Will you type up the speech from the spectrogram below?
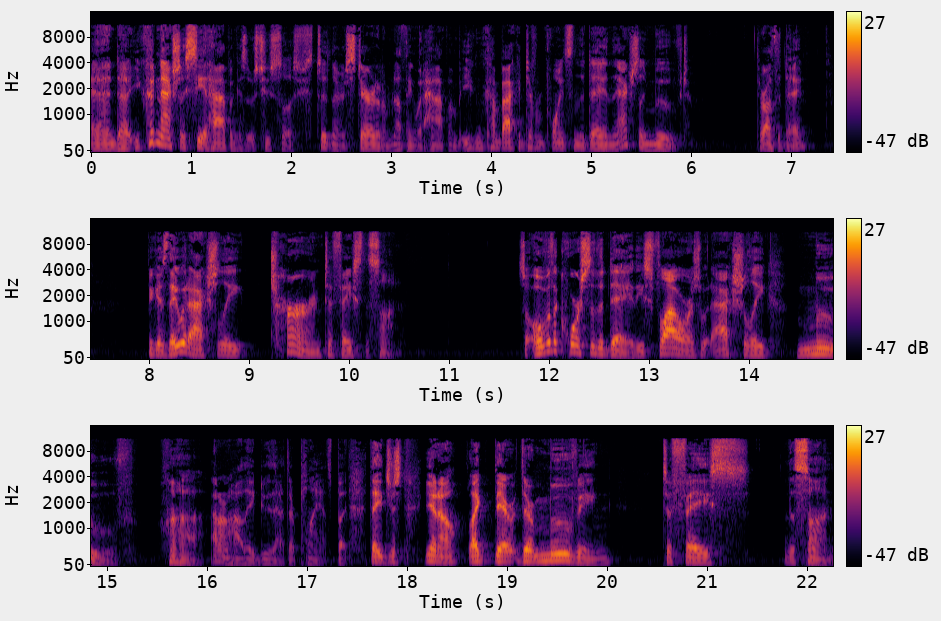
and uh, you couldn't actually see it happen because it was too slow. So you stood there and stared at them, nothing would happen. But you can come back at different points in the day, and they actually moved throughout the day because they would actually turn to face the sun. So over the course of the day, these flowers would actually move. I don't know how they do that. They're plants, but they just, you know, like they're, they're moving to face the sun.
